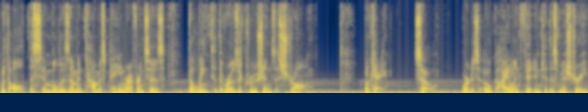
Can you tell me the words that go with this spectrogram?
with all of the symbolism and Thomas Paine references, the link to the Rosicrucians is strong. Okay, so where does Oak Island fit into this mystery?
